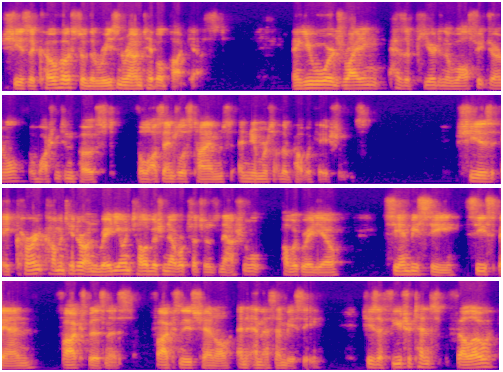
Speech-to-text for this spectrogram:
She is a co-host of the Reason Roundtable podcast. Mangu Ward's writing has appeared in the Wall Street Journal, the Washington Post, the Los Angeles Times, and numerous other publications. She is a current commentator on radio and television networks such as National Public Radio, CNBC, C-SPAN, Fox Business, Fox News Channel, and MSNBC. She's a Future Tense Fellow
